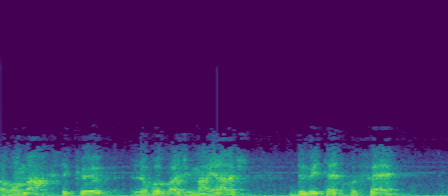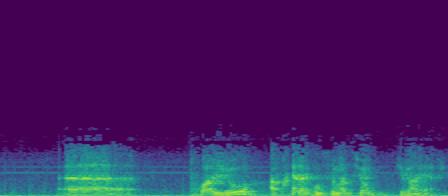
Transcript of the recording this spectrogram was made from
remarque, c'est que le repas du mariage devait être fait trois jours après la consommation du mariage.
